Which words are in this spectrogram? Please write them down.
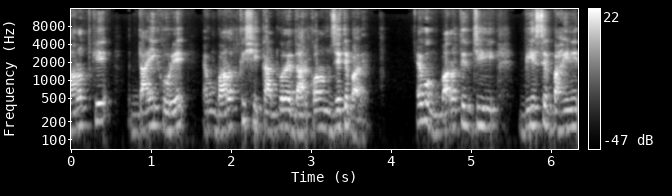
ভারতকে দায়ী করে এবং ভারতকে সেই কাঠগড়ায় দাঁড় করানো যেতে পারে। এবং ভারতের যে বিএসএফ বাহিনী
